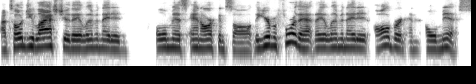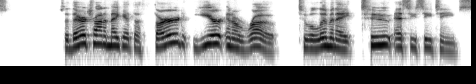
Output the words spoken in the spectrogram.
I told you last year they eliminated Ole Miss and Arkansas. The year before that, they eliminated Auburn and Ole Miss. So they're trying to make it the third year in a row to eliminate two SEC teams.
